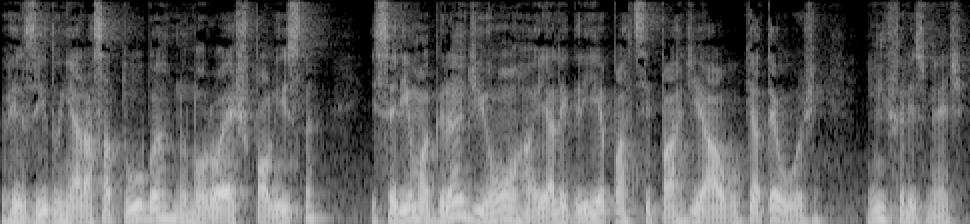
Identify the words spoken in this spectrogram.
Eu resido em Araçatuba, no noroeste paulista, e seria uma grande honra e alegria participar de algo que até hoje, infelizmente,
